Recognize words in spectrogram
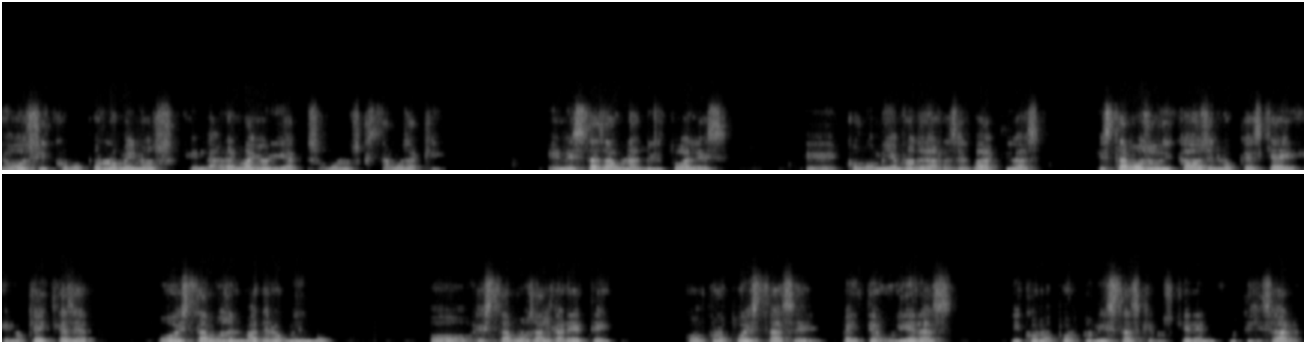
o si como por lo menos en la gran mayoría que somos los que estamos aquí en estas aulas virtuales eh, como miembros de las reservas activas, estamos ubicados en lo que, es que hay, en lo que hay que hacer o estamos en más de lo mismo o estamos al garete con propuestas eh, 20 julieras y con oportunistas que nos quieren utilizar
